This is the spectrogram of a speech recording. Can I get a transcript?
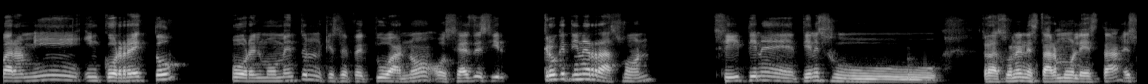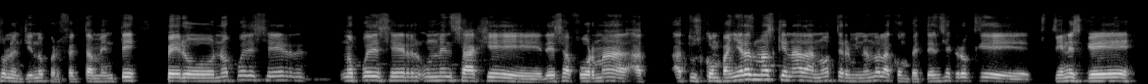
para mí incorrecto por el momento en el que se efectúa, ¿no? O sea, es decir, creo que tiene razón, sí, tiene, tiene su razón en estar molesta, eso lo entiendo perfectamente, pero no puede ser no puede ser un mensaje de esa forma a, tus compañeras más que nada, ¿no? Terminando la competencia, creo que tienes que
